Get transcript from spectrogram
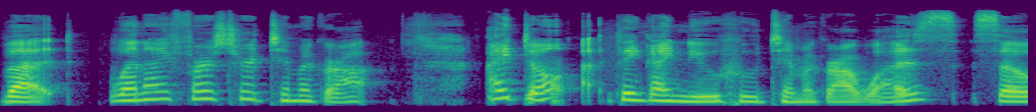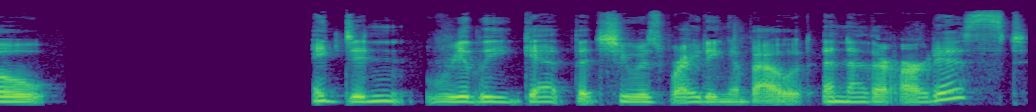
But when I first heard Tim McGraw, I don't think I knew who Tim McGraw was. So I didn't really get that she was writing about another artist.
